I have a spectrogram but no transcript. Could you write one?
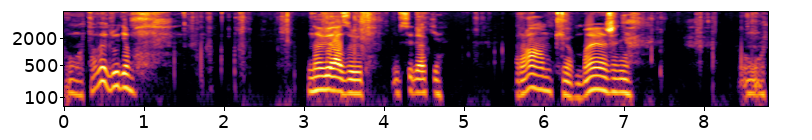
От, але людям нав'язують усілякі рамки, обмеження. От.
